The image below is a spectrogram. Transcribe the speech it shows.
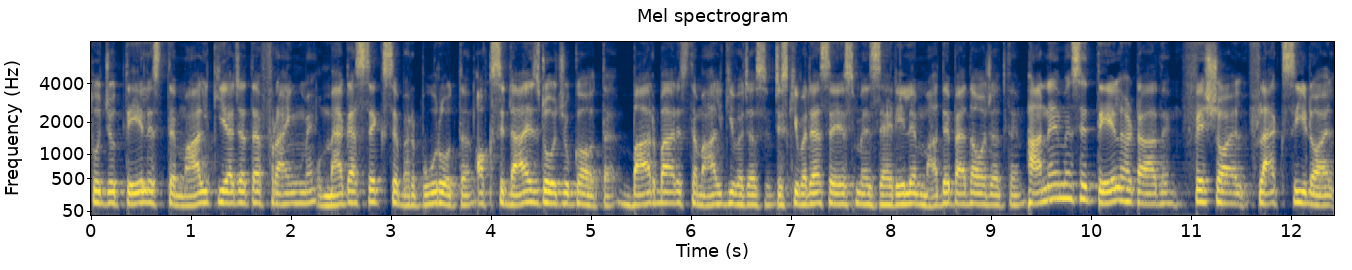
तो जो तेल इस्तेमाल किया जाता है फ्राइंग में ओमेगा सिक्स से भरपूर होता है ऑक्सीडाइज हो चुका होता है बार बार इस्तेमाल की वजह से, जिसकी वजह से इसमें जहरीले मादे पैदा हो जाते हैं। खाने में से तेल हटा दें fish oil flaxseed oil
